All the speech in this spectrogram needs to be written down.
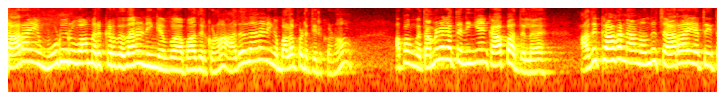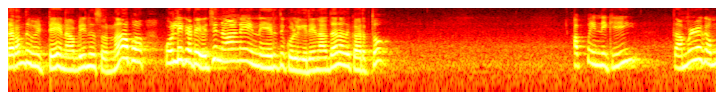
சாராயம் ஊடுருவாமல் இருக்கிறத தானே நீங்கள் பா பார்த்துருக்கணும். அதை தானே நீங்கள் பலப்படுத்தியிருக்கணும் அப்போ உங்கள் தமிழகத்தை நீங்கள் ஏன் காப்பாற்றலை அதுக்காக நான் வந்து சாராயத்தை திறந்து விட்டேன் அப்படின்னு சொன்னால் அப்போ கொல்லிக்கட்டை வச்சு நானே என்னை எரித்து கொள்கிறேன். அதானே அதுக்கு அர்த்தம்? அப்போ இன்னைக்கு தமிழகம்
